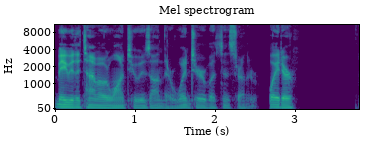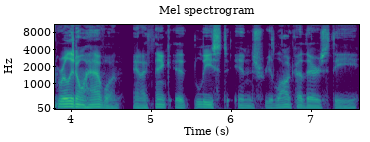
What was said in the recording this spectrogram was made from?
maybe the time I would want to is on their winter, but since they're on the equator, really don't have one. And I think at least in Sri Lanka, there's the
